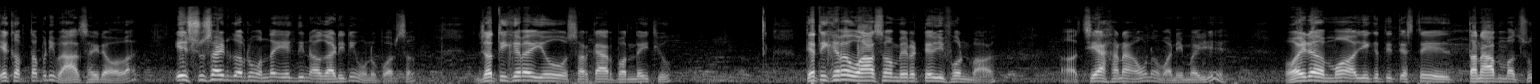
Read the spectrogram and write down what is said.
एक हप्ता पनि भएको छैन होला। ए सुसाइड गर्नुभन्दा एक दिन अगाडि नै हुनुपर्छ। जतिखेर यो सरकार बन्दै थियो त्यतिखेर उहाँसँग मेरो टेलिफोन भयो। अ, चिया खाना आउन भने मैले होइन म अलिकति त्यस्तै तनावमा छु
